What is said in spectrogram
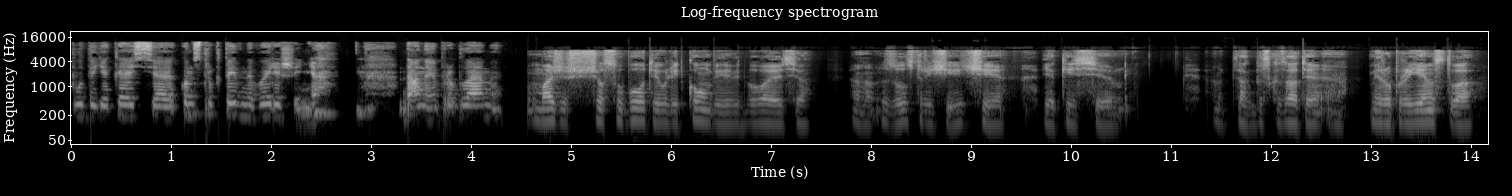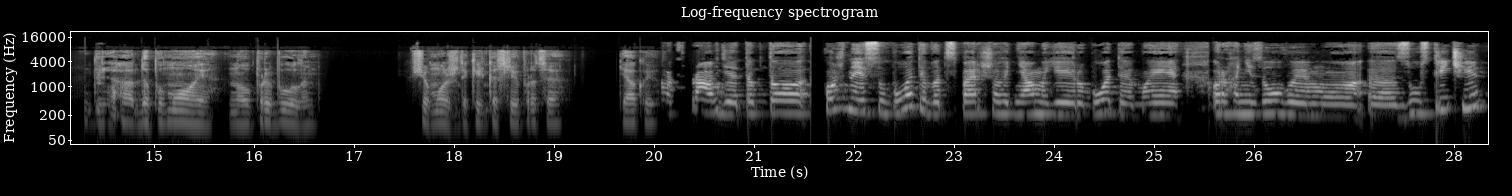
буде якесь е, конструктивне вирішення даної проблеми. Майже щосуботи у літкомбі відбуваються зустрічі чи якісь, е, так би сказати, е, міроприємства для допомоги новоприбулим. Що можете кілька слів про це? Дякую. Так, справді, тобто кожної суботи, от з першого дня моєї роботи, ми організовуємо е, зустрічі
